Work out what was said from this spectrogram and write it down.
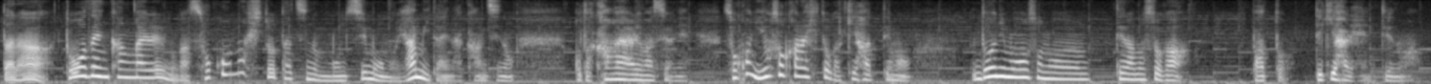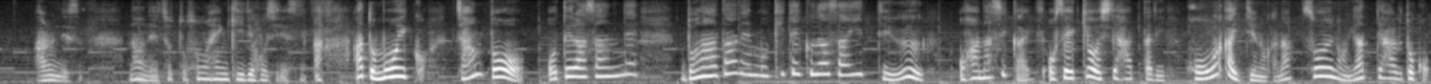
たら当然考えられるのがそこの人たちの持ち物やみたいな感じのことは考えられますよね。そこによそから人が来はってもどうにもその寺の人がパッとできはれへんっていうのはあるんです。なのでちょっとその辺聞いてほしいですね。ああともう一個。ちゃんとお寺さんでどなたでも来てくださいっていうお話会お説教してはったり法話会っていうのかな？そういうのをやってはるとこ。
